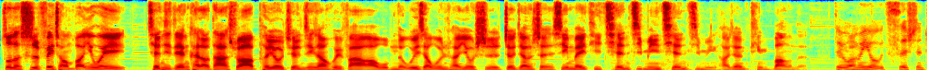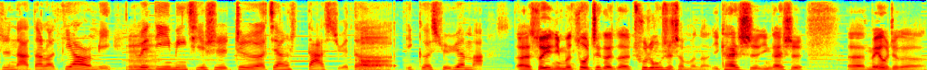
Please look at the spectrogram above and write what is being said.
做的是非常棒，因为前几天看到他刷朋友圈，经常会发啊，我们的微笑文传又是浙江省新媒体前几名，前几名好像挺棒的。吧对我们有一次甚至拿到了第二名，因为嗯第一名其实是浙江大学啊的一个学院嘛。呃，所以你们做这个的初衷是什么呢？一开始应该是，呃，没有这个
